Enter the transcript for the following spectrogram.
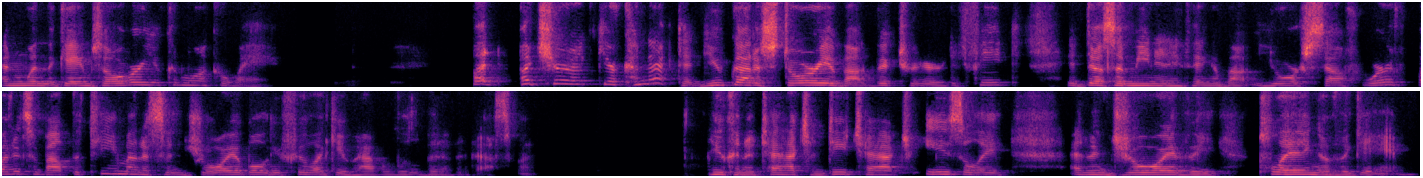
And when the game's over, you can walk away. But, but you're, you're connected. You've got a story about victory or defeat. It doesn't mean anything about your self worth, but it's about the team and it's enjoyable. You feel like you have a little bit of investment. You can attach and detach easily and enjoy the playing of the game.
